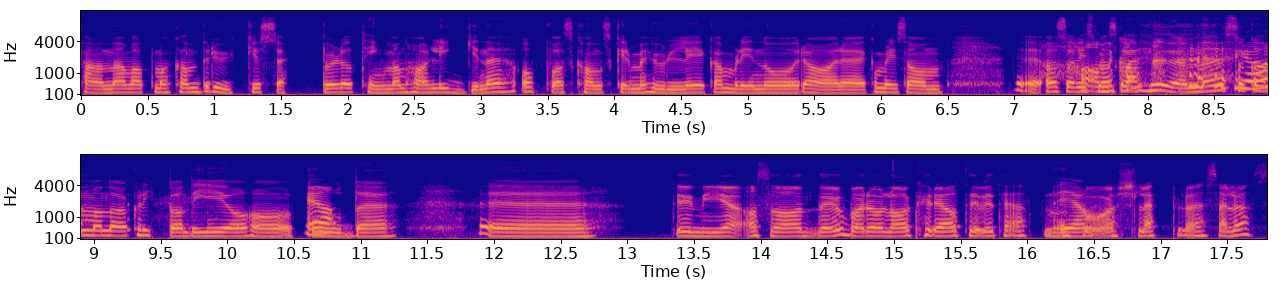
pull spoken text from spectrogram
fan av at man kan bruke søppel og ting man har liggende. Oppvaskhansker med hull i kan bli noe rare. Kan bli sånn eh, Altså hvis man skal være høne, så kan man da klippe av de og ha på hodet. Eh, Det er jo mye Altså, det er jo bare å la kreativiteten Ja. få slippe seg løs.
